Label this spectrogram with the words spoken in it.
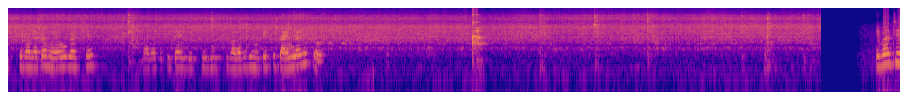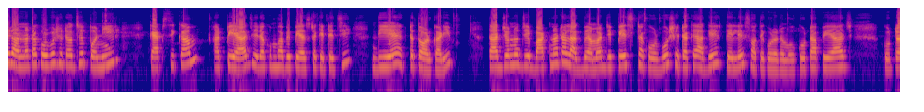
উচ্ছে ভাজাটা হয়েও গেছে। বাঁধাকপিটাই বসিয়ে দিচ্ছি। বাঁধাকপি হতে একটু টাইম লাগে তো? এবার যে রান্নাটা করব সেটা হচ্ছে পনির, ক্যাপসিকাম আর পেঁয়াজ। এরকমভাবে পেঁয়াজটা কেটেছি, দিয়ে একটা তরকারি। তার জন্য যে বাটনাটা লাগবে আমার, যে পেস্টটা করব, সেটাকে আগে তেলে সতে করে নেব। গোটা পেঁয়াজ, গোটা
